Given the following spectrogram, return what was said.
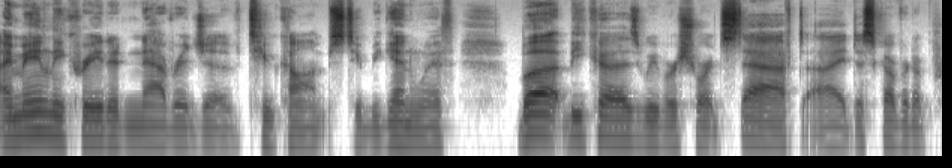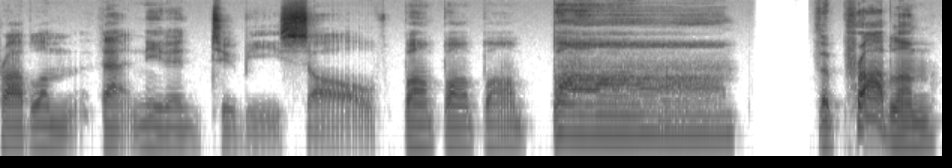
I mainly created an average of two comps to begin with, but because we were short staffed, I discovered a problem that needed to be solved. Bum, bum, bum, bum. The problem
